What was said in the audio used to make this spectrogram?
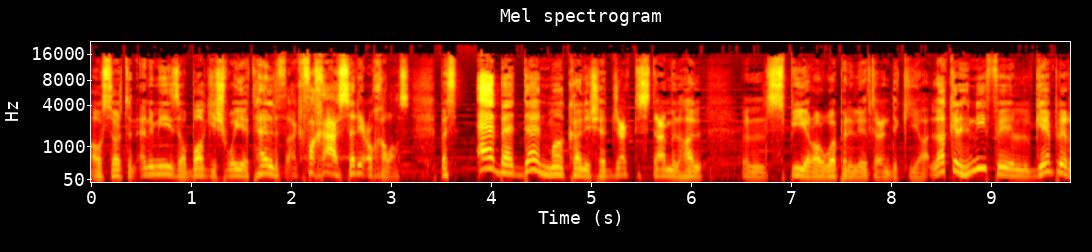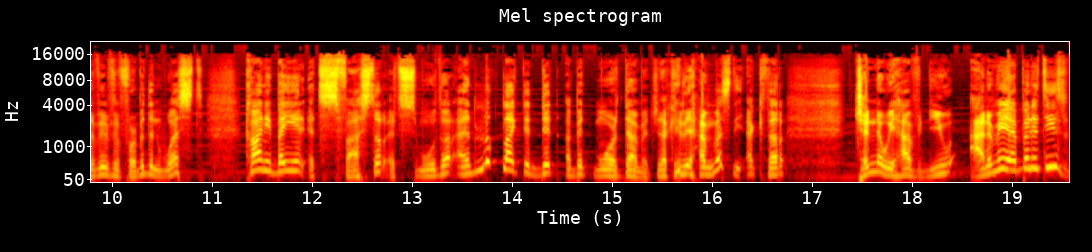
أو certain enemies أو باقي شوية health. فخ على السريع وخلاص. بس ابدا ما كان يشجعك تستعمل هال السبير او الويبن اللي انت عندك اياه لكن هني في الجيم بلاي ريفيل في فوربيدن ويست كان يبين اتس فاستر اتس سموذر and looked like it did a bit more damage لكن اللي حمسني اكثر كنا we have new anime abilities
